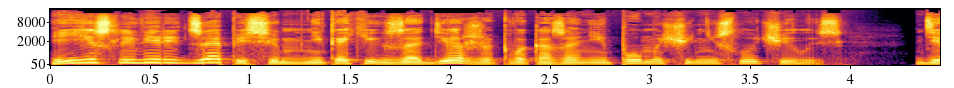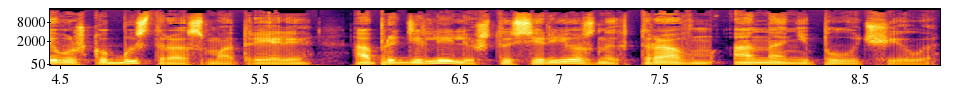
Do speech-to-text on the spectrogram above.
И если верить записям, никаких задержек в оказании помощи не случилось. Девушку быстро осмотрели, определили, что серьезных травм она не получила,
